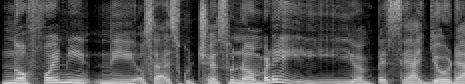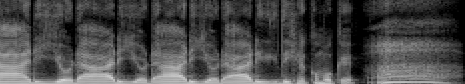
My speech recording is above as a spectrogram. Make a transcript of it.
no fue ni, ni o sea, escuché su nombre y, y empecé a llorar y llorar y llorar y llorar y dije como que, ¡Ah!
